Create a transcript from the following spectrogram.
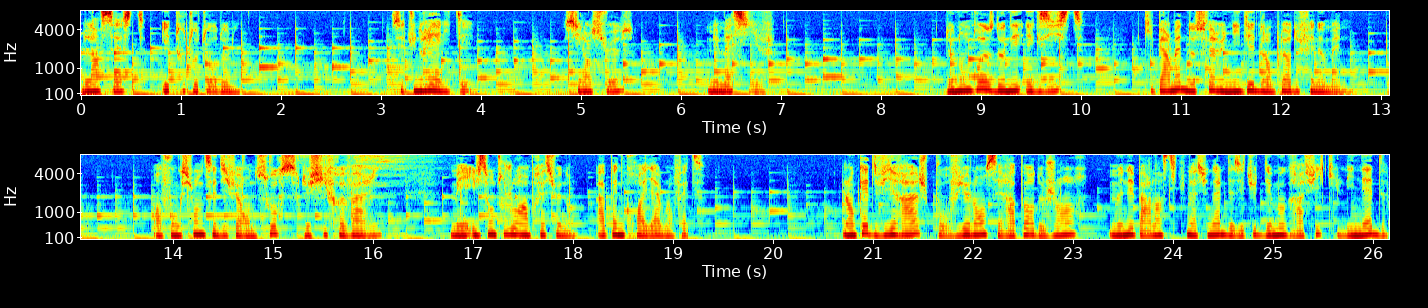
L'inceste est tout autour de nous. C'est une réalité, silencieuse, mais massive. De nombreuses données existent qui permettent de se faire une idée de l'ampleur du phénomène. En fonction de ces différentes sources, les chiffres varient, mais ils sont toujours impressionnants, à peine croyables en fait. L'enquête Virage pour violence et rapports de genre, menée par l'Institut national des études démographiques, l'INED,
